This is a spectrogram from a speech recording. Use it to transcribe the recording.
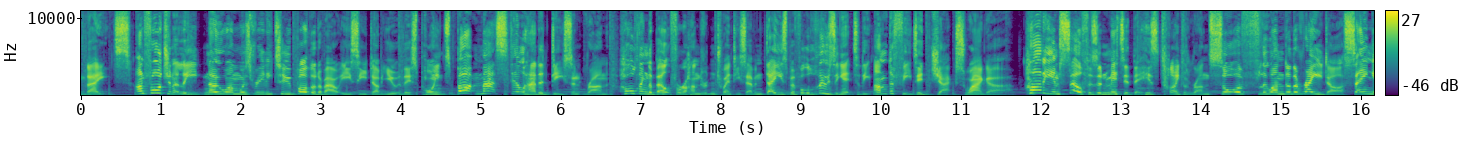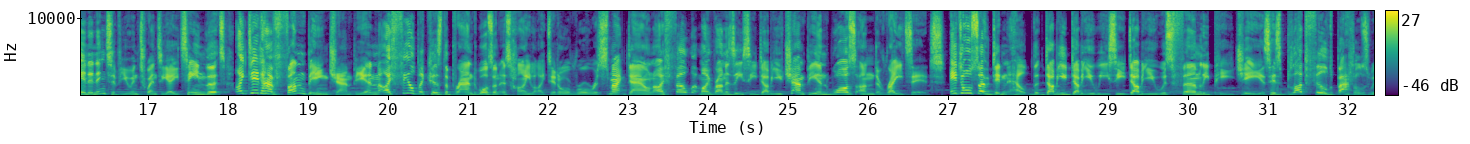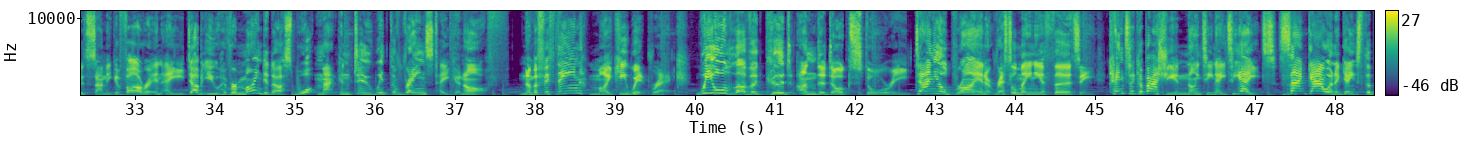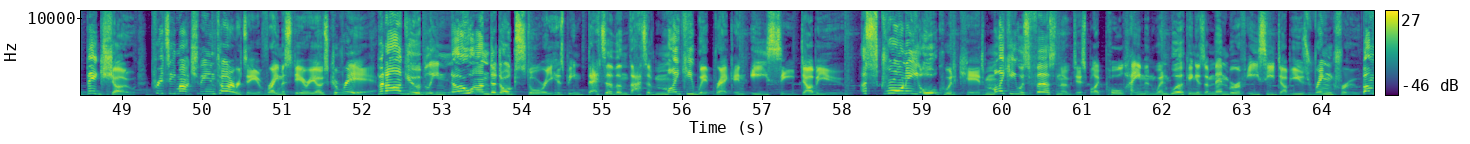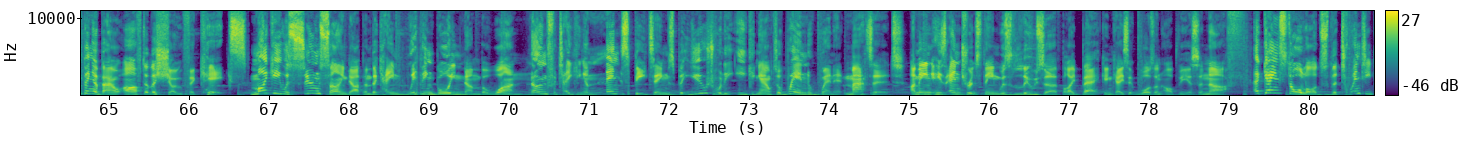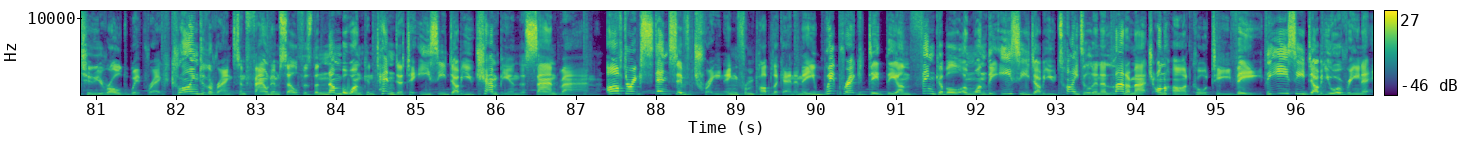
2008. Unfortunately, no one was really too bothered about ECW at this point, but Matt still had a decent run, holding the belt for 127 days before losing it to the undefeated Jack Swagger. Hardy himself has admitted that his title run sort of flew under the radar, saying in an interview in 2018 that I did have fun being champion. I feel because the brand wasn't as highlighted or raw as SmackDown, I felt that my run as ECW champion was underrated. It also didn't help that WWECW was firmly PG, as his blood-filled battles with Sammy Guevara in AEW have reminded us what Matt can do with the reins taken off. Number 15, Mikey Whipwreck. We all love a good underdog story. Daniel Bryan at WrestleMania 30, Kenta Kobashi in 1988, Zach Gowen against The Big Show, pretty much the entirety of Rey Mysterio's career. But arguably, no underdog story has been better than that of Mikey Whipwreck in ECW. A scrawny, awkward kid, Mikey was first noticed by Paul Heyman when working as a member of ECW's ring crew, bumping about after the show for kicks. Mikey was soon signed up and became Whipping Boy number one, known for taking immense beatings but usually eking out a win when it mattered. I mean, his entrance theme was Loser by Beck, in case it wasn't obvious enough. Against all odds, the 22 year old Whipwreck climbed the ranks and found himself as the number one contender to ECW champion, the Sandman. After extensive training from Public Enemy, Whipwreck did the unthinkable and won the ECW title in a ladder match on Hardcore TV. The ECW arena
